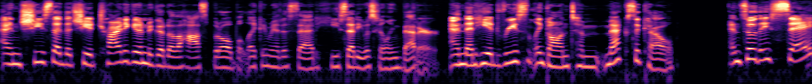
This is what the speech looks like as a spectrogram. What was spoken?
And she said that she had tried to get him to go to the hospital, but like Amanda said, he said he was feeling better and that he had recently gone to Mexico and so they say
